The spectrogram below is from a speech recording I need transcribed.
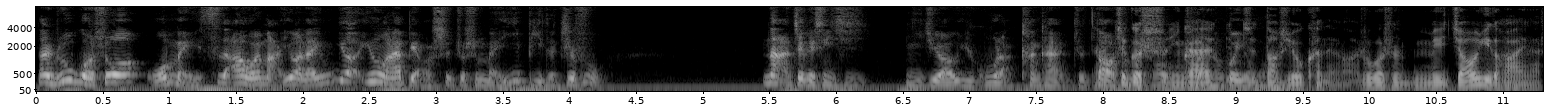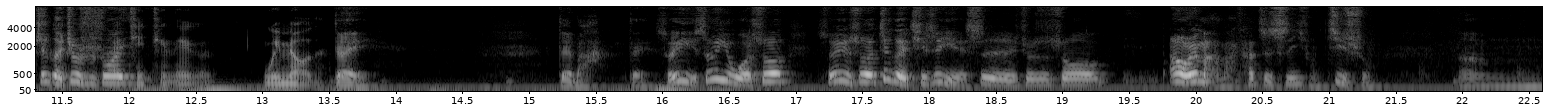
那如果说我每次二维码用来用要用来表示就是每一笔的支付，那这个信息你就要预估了，看看就到这个是应该会这倒是有可能啊。如果是没有交易的话，应该是这个就是说挺挺那个微妙的。对，对吧？对，所以所以我说，所以说这个其实也是，就是说二维码嘛，它只是一种技术，嗯，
